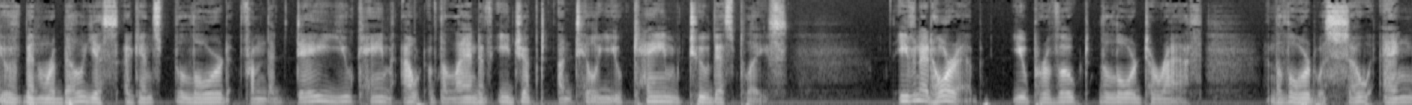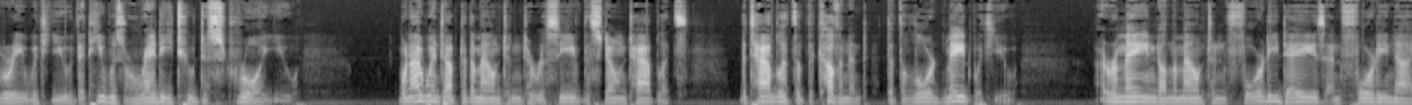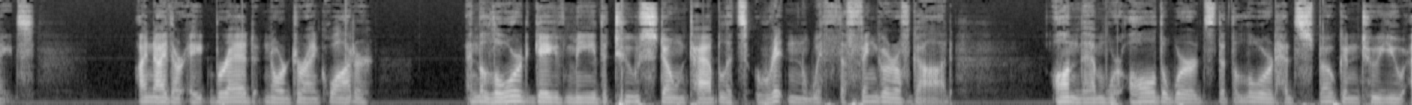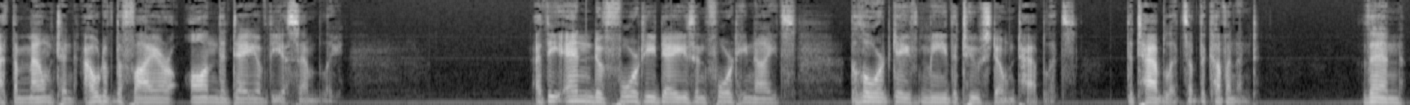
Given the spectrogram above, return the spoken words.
You have been rebellious against the Lord from the day you came out of the land of Egypt until you came to this place. Even at Horeb, you provoked the Lord to wrath, and the Lord was so angry with you that he was ready to destroy you. When I went up to the mountain to receive the stone tablets, the tablets of the covenant that the Lord made with you, I remained on the mountain forty days and forty nights. I neither ate bread nor drank water. And the Lord gave me the two stone tablets written with the finger of God on them were all the words that the Lord had spoken to you at the mountain out of the fire on the day of the assembly. At the end of forty days and forty nights, the Lord gave me the two stone tablets, the tablets of the covenant. Then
